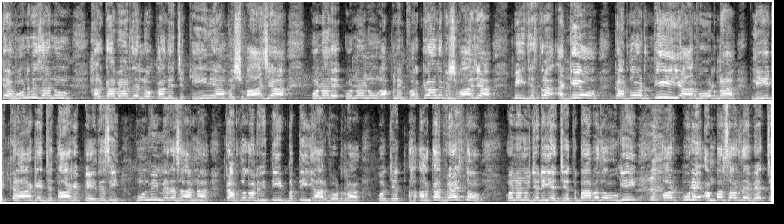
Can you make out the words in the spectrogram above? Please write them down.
ਤੇ ਹੁਣ ਵੀ ਸਾਨੂੰ ਹਲਕਾ ਵੈਸਟ ਦੇ ਲੋਕਾਂ ਦੇ ਯਕੀਨ ਆ, ਵਿਸ਼ਵਾਸ ਆ, ਉਹਨਾਂ ਦੇ, ਉਹਨਾਂ ਨੂੰ ਆਪਣੇ ਵਰਕਰਾਂ ਦੇ ਵਿਸ਼ਵਾਸ ਆ ਵੀ ਜਿਸ ਤਰ੍ਹਾਂ ਅੱਗੇ ਉਹ ਘੱਟ ਤੋਂ ਘੱਟ 30000 ਵੋਟ ਨਾਲ ਲੀਡ ਕਰਾ ਕੇ, ਜਿਤਾ ਕੇ ਭੇਜਦੇ ਸੀ, ਹੁਣ ਵੀ ਮੇਰੇ ਹਿਸਾਬ ਨਾਲ ਘੱਟ ਤੋਂ ਘੱਟ ਵੀ 30 32000 ਵੋਟ ਨਾਲ ਉਹ ਜਿੱਤ, ਹਲਕਾ ਵੈਸਟ ਤੋਂ ਉਹਨਾਂ ਨੂੰ ਜਿਹੜੀ ਇਹ ਜਿੱਤ ਪ੍ਰਾਪਤ ਹੋਊਗੀ। ਔਰ ਪੂਰੇ ਅੰਮ੍ਰਿਤਸਰ ਦੇ ਵਿੱਚ,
